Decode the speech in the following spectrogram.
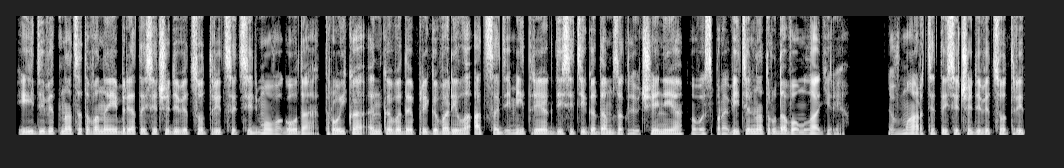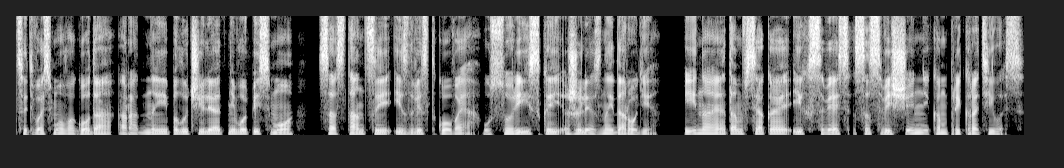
и 19 ноября 1937 года тройка НКВД приговорила отца Дмитрия к 10 годам заключения в исправительно-трудовом лагере. В марте 1938 года родные получили от него письмо со станции Известковая Уссурийской железной дороги, и на этом всякая их связь со священником прекратилась.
